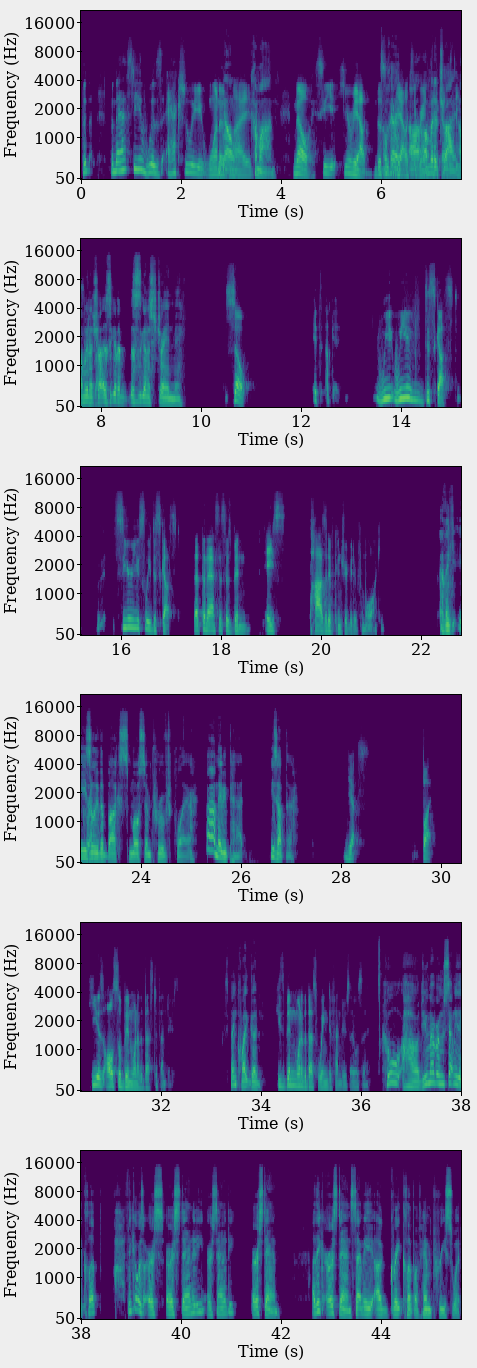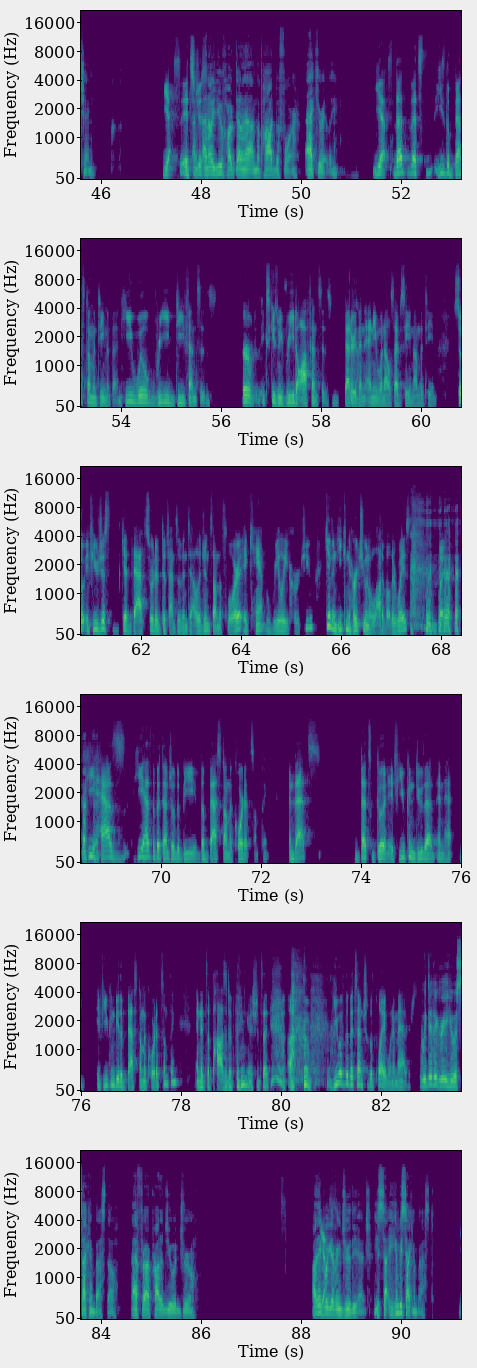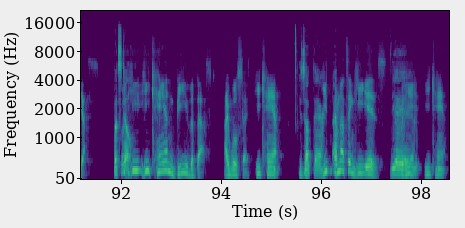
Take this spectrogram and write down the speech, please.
The Nasty was actually one of no, my. come on. No, see, hear me out. This was the Galaxy uh, I'm gonna Prix I was try. I'm gonna about. try. This is gonna this is gonna strain me. So, it's okay. We we've discussed, seriously discussed, that Thanasis has been a positive contributor for Milwaukee. I think easily the Bucks' most improved player. Ah, maybe Pat. He's up there. Yes, but he has also been one of the best defenders. He's been quite good. He's been one of the best wing defenders, I will say. Who? Oh, do you remember who sent me the clip? I think it was Urs Urstanity. Urstanity. Urstan. I think Urstan sent me a great clip of him pre-switching. Yes, it's I, just I know you've harped on that on the pod before, accurately. Yes, that that's he's the best on the team at that. He will read defenses, or excuse me, read offenses better Yeah. than anyone else I've seen on the team. So if you just get that sort of defensive intelligence on the floor, it can't really hurt you. Given he can hurt you in a lot of other ways, but he has he has the potential to be the best on the court at something, and that's that's good if you can do that and ha- if you can be the best on the court at something, and it's a positive thing, I should say. Um, you have the potential to play when it matters. we did agree he was second best though. After I prodded you with Jrue, I think we're giving Jrue the edge. He's he can be second best, Yes, but but still he he can be the best. I will say he can. he's up there. He, I'm not saying he is, Yeah, but yeah, he yeah. he can.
